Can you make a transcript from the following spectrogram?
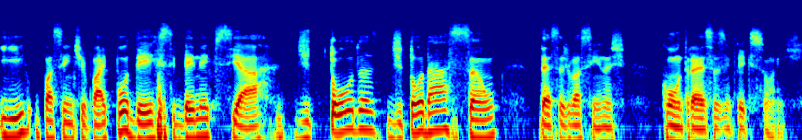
e o paciente vai poder se beneficiar de toda, de toda a ação dessas vacinas contra essas infecções.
